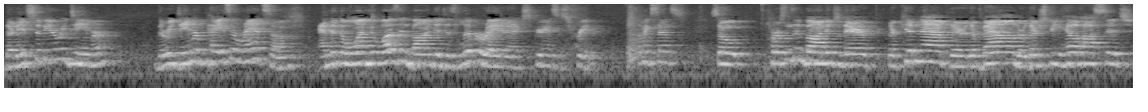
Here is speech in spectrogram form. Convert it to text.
There needs to be a redeemer. The redeemer pays a ransom, and then the one who was in bondage is liberated and experiences freedom. Does that make sense? So, person's in bondage, they're, they're kidnapped, they're, they're bound, or they're just being held hostage.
